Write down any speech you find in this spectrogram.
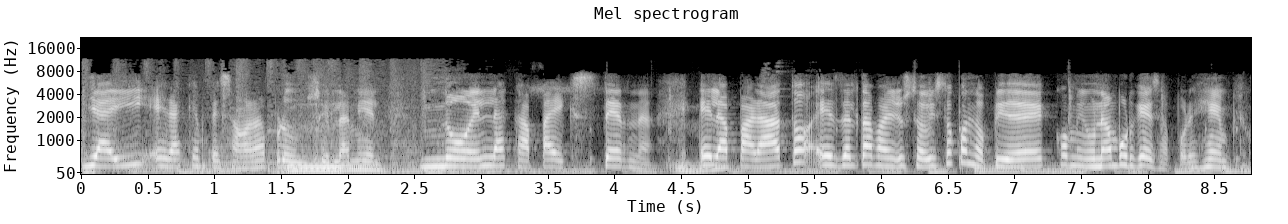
Y ahí era que empezaban a producir la miel, no en la capa externa. El aparato es del tamaño, usted ha visto cuando pide una hamburguesa, por ejemplo,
